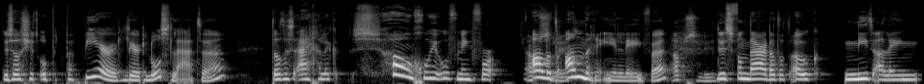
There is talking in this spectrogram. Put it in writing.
Dus als je het op het papier leert loslaten, dat is eigenlijk zo'n goede oefening voor al het andere in je leven. Absoluut. Dus vandaar dat het ook niet alleen,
